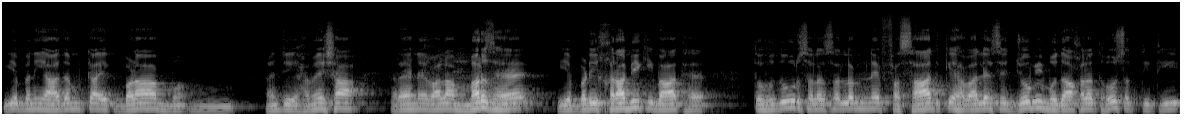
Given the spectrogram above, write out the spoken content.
یہ بنی آدم کا ایک بڑا ہاں جی ہمیشہ رہنے والا مرض ہے، یہ بڑی خرابی کی بات ہے۔ تو حضور صلی اللہ علیہ وسلم نے فساد کے حوالے سے جو بھی مداخلت ہو سکتی تھی،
